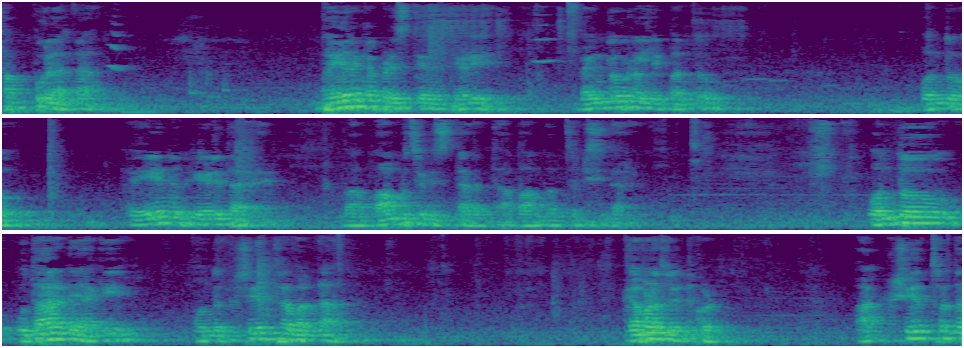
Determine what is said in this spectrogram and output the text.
ತಪ್ಪುಗಳನ್ನ ಬಹಿರಂಗಪಡಿಸ್ತೇನೆ ಅಂತೇಳಿ ಬೆಂಗಳೂರಲ್ಲಿ ಬಂದು ಒಂದು ಏನು ಹೇಳಿದ್ದಾರೆ ಬಾಂಬ್ ಸಿಡಿಸ್ತಾರೆ ಅಂತ ಆ ಬಾಂಬ್ ಸಿಡಿಸಿದ್ದಾರೆ. ಒಂದು ಉದಾಹರಣೆಯಾಗಿ ಒಂದು ಕ್ಷೇತ್ರವನ್ನ ಗಮನದಲ್ಲಿಟ್ಟುಕೊಂಡು ಆ ಕ್ಷೇತ್ರದ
